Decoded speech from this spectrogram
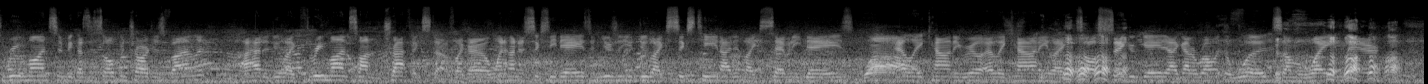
three months, and because it's open charges violent, I had to do like three months on traffic stuff. Like I got 160 days, and usually you do like 16. I did like 70 days. Wow. LA County, real LA County, like it's all segregated. I got to run with the woods. so I'm white in there.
